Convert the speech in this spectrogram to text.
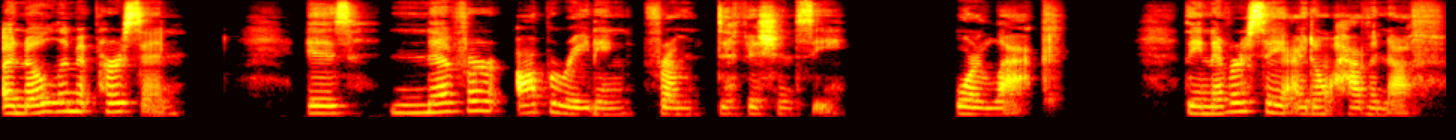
A no limit person is never operating from deficiency or lack. They never say, I don't have enough.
